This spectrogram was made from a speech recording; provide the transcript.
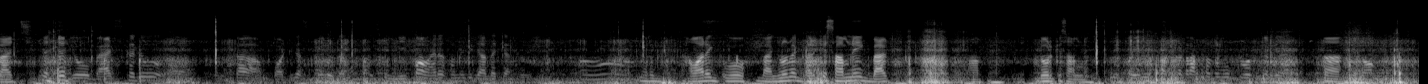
बैट्स जो बैट्स का जो उसका बॉडी का स्मेल होता है उससे नीपा वायरस होने की ज़्यादा चांसेस होते हैं। हमारे वो बैंगलोर में घर के सामने एक बैट वहाँ पे डोर के सामने। पहले तो वो क्लोज कर दिया। हाँ।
